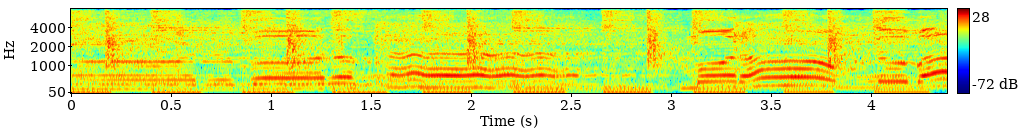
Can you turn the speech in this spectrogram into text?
মোৰ বৰষা মৰম লোবা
